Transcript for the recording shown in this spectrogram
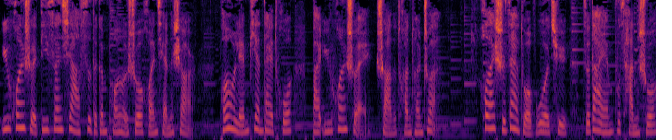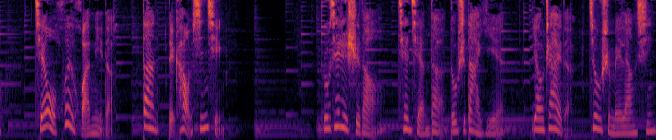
余欢水低三下四的跟朋友说还钱的事儿，朋友连骗带拖，把余欢水耍得团团转。后来实在躲不过去，则大言不惭地说：“钱我会还你的，但得看我心情。”如今这世道，欠钱的都是大爷，要债的就是没良心。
